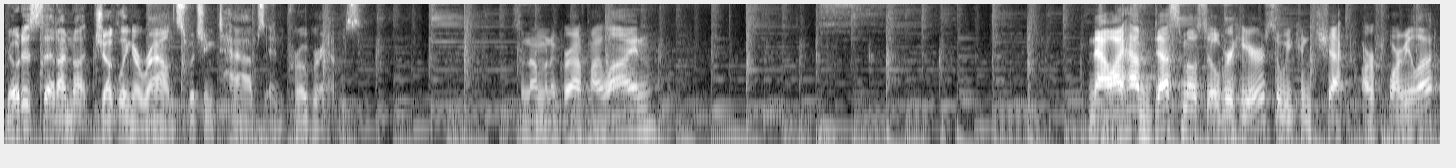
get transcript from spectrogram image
Notice that I'm not juggling around switching tabs and programs. So now I'm going to graph my line. Now I have Desmos over here so we can check our formula.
